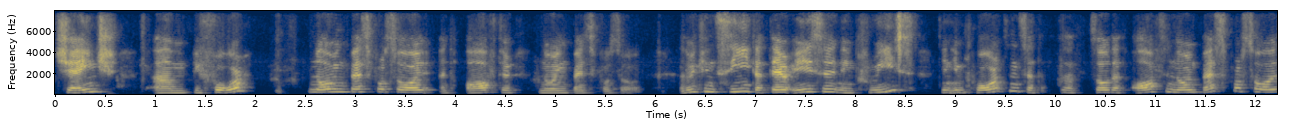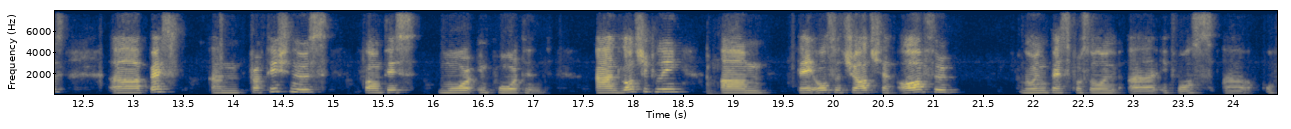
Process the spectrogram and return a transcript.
change um, before knowing best for soil and after knowing best for soil? And we can see that there is an increase in importance that, that so that after knowing best for soils, uh, best um, practitioners found this more important. And logically, um, they also judged that after knowing best for soil, uh, it was uh, of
